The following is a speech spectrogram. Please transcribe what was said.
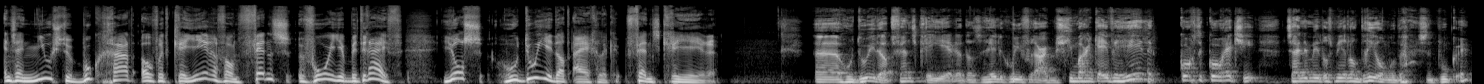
En zijn nieuwste boek gaat over het creëren van fans voor je bedrijf. Jos, hoe doe je dat eigenlijk, fans creëren? Uh, hoe doe je dat, fans creëren? Dat is een hele goede vraag. Misschien mag ik even een hele korte correctie. Het zijn inmiddels meer dan 300.000 boeken.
